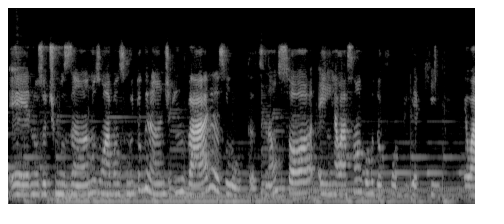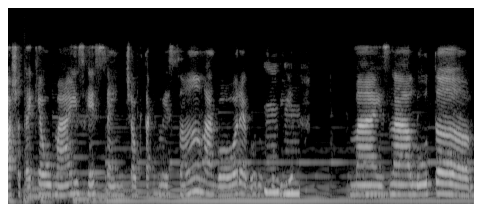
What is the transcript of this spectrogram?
é, nos últimos anos, um avanço muito grande em várias lutas, não só em relação à gordofobia, que eu acho até que é o mais recente, é o que está começando agora, é a gordofobia. Uhum. Mas na luta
